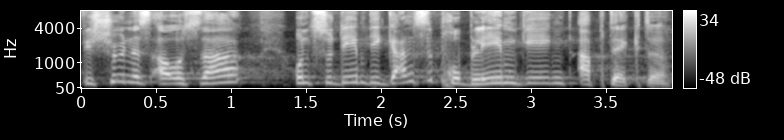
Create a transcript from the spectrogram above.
wie schön es aussah und zudem die ganze Problemgegend abdeckte.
